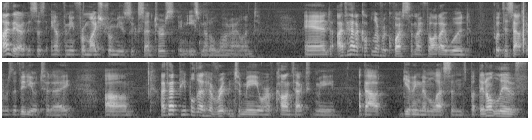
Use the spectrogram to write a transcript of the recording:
Hi there, this is Anthony from Maestro Music Centers in East Meadow, Long Island. And I've had a couple of requests and I thought I would put this out there as a video today. Um, I've had people that have written to me or have contacted me about giving them lessons, but they don't live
